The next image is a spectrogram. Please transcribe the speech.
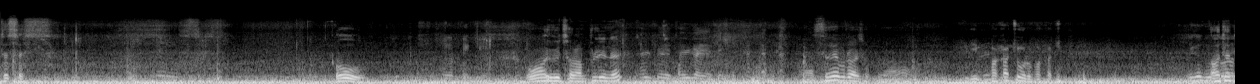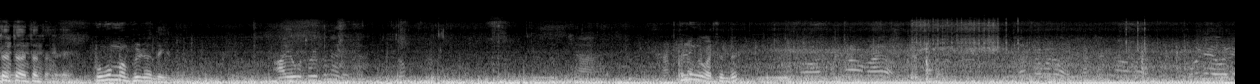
됐어, 됐어. 오. 이거 뺄게. 와, 이거 잘 안 풀리네? 해야 돼. 아, 스냅으로 하셨구나. 이 바깥쪽으로, 바깥쪽. 이거 아, 됐다, 됐다, 됐다. 예. 그것만 풀리면 되겠네. 아 요거 돌 끊어야 되겠다 자, 풀린 거 같은데? 어, 나와봐요. 전동으로 천천히 나와봐요. 올려 올려.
